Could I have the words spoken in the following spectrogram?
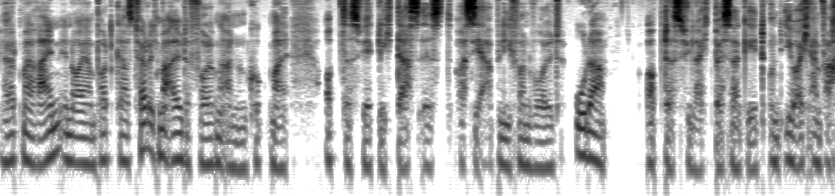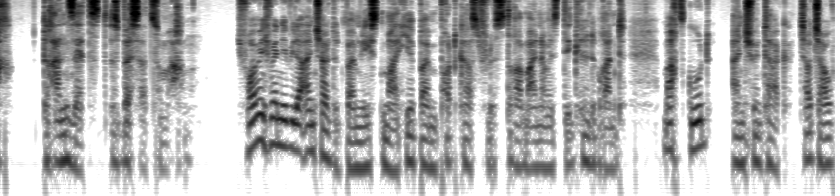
hört mal rein in euren Podcast, hört euch mal alte Folgen an und guckt mal, ob das wirklich das ist, was ihr abliefern wollt oder ob das vielleicht besser geht und ihr euch einfach dran setzt, es besser zu machen. Ich freue mich, wenn ihr wieder einschaltet beim nächsten Mal hier beim Podcast Flüsterer. Mein Name ist Dick Hildebrand. Macht's gut, einen schönen Tag. Ciao, ciao.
